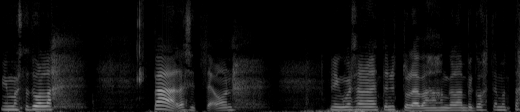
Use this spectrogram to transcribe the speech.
millaista tuolla päällä sitten on. Niin kuin mä sanoin, että nyt tulee vähän hankalampi kohta, mutta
